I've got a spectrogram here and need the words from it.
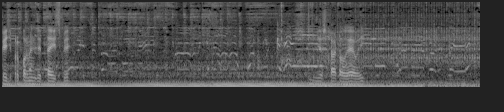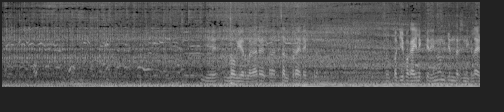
कैसी परफॉर्मेंस देता है इस पर ये स्टार्ट हो गया भाई। ये लो गियर लगा रहे था चल पड़ा है ट्रैक्टर पकी पकाई लिख के थी ना उनके अंदर से निकला है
